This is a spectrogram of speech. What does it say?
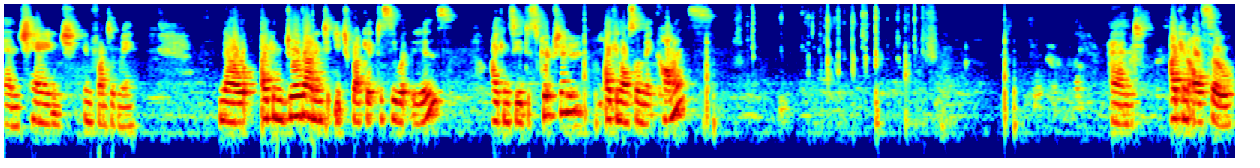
and change in front of me. Now I can drill down into each bucket to see what it is. I can see a description. I can also make comments. And I can also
